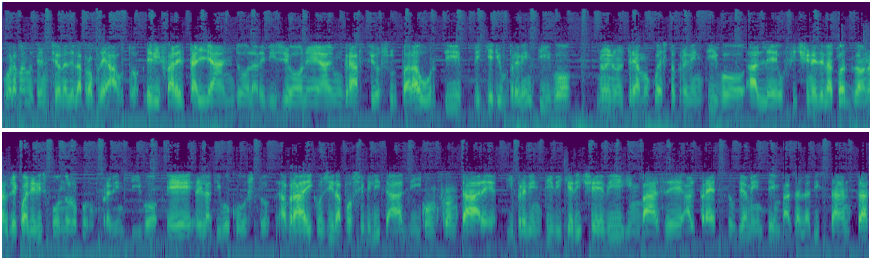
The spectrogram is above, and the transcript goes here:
o la manutenzione della propria auto. Devi fare il tagliando, la revisione, hai un graffio sul paraurti, richiedi un preventivo noi inoltriamo questo preventivo alle officine della tua zona, le quali rispondono con un preventivo e relativo costo. Avrai così la possibilità di confrontare i preventivi che ricevi in base al prezzo ovviamente, in base alla distanza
